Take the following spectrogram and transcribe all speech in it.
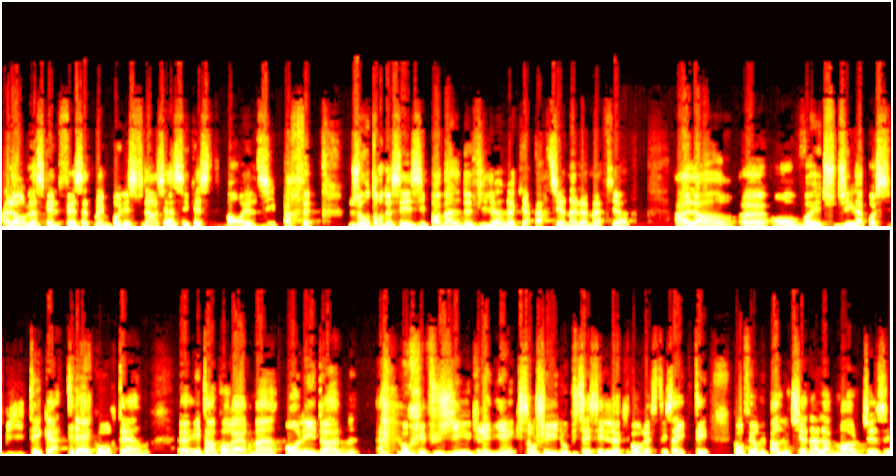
Alors là, ce qu'elle fait, cette même police financière, c'est qu'elle dit, bon, elle dit, parfait. Nous autres, on a saisi pas mal de villas qui appartiennent à la mafia. Alors, euh, on va étudier la possibilité qu'à très court terme euh, et temporairement, on les donne aux réfugiés ukrainiens qui sont chez nous. Puis sais, c'est là qu'ils vont rester. Ça a été confirmé par Luciana Lamorgese,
